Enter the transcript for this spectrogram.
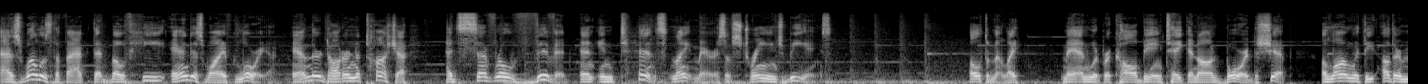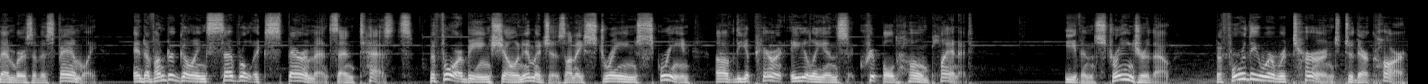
as well as the fact that both he and his wife Gloria and their daughter Natasha had several vivid and intense nightmares of strange beings. Ultimately, Mann would recall being taken on board the ship along with the other members of his family and of undergoing several experiments and tests before being shown images on a strange screen of the apparent alien's crippled home planet. Even stranger, though, before they were returned to their car,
